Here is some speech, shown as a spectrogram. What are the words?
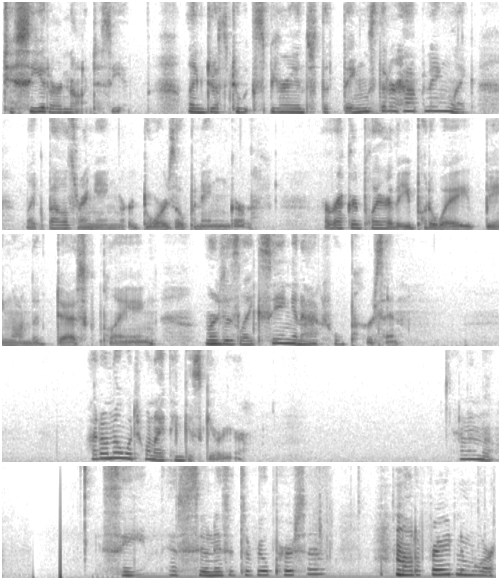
to see it or not to see it. Like just to experience the things that are happening, like like bells ringing or doors opening or a record player that you put away being on the desk playing versus like seeing an actual person. I don't know which one I think is scarier. I don't know. See, as soon as it's a real person, I'm not afraid anymore.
